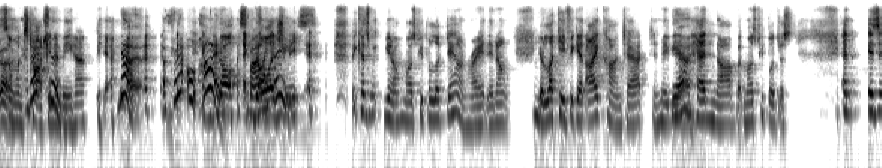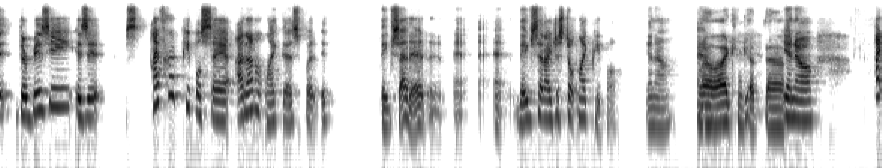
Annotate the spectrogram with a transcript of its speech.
a Someone's talking to me, huh? Yeah. Yeah. Okay. oh, hi. Acknowl- acknowledge me because we, you know most people look down right they don't mm. you're lucky if you get eye contact and maybe Yeah. a head nod but most people just and is it they're busy is it i've heard people say i don't like this but it they've said it. and- and They've said, I just don't like people, you know? And, Well, I can get that. you know, I,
